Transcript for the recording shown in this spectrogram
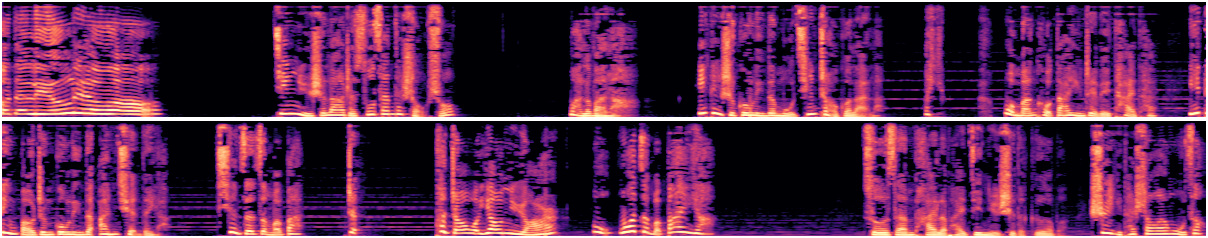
我的玲玲啊！金女士拉着苏三的手说：“完了完了，一定是宫玲的母亲找过来了。哎呀，我满口答应这位太太，一定保证宫玲的安全的呀。现在怎么办？这，他找我要女儿，我我怎么办呀？”苏三拍了拍金女士的胳膊，示意她稍安勿躁。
